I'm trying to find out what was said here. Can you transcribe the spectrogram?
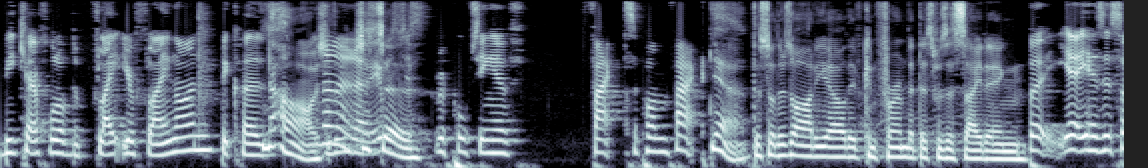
be careful of the flight you're flying on because no, it's No, no, no. just it was just reporting of facts upon facts. Yeah. So there's audio. They've confirmed that this was a sighting. But yeah, it has a,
